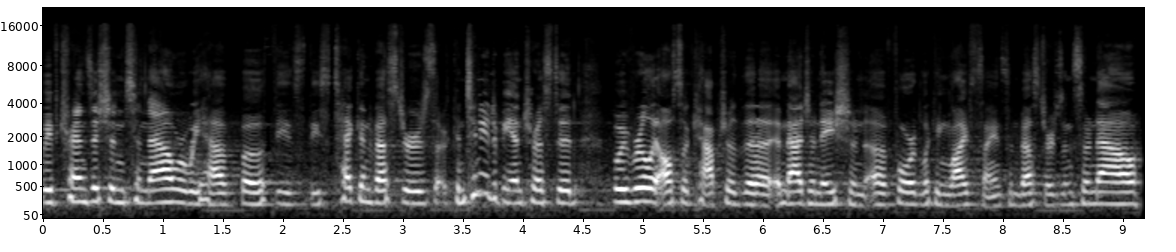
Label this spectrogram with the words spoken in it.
we've transitioned to now where we have both these, these tech investors that continue to be interested, but we've really also captured the imagination of forward-looking life science investors. And so now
